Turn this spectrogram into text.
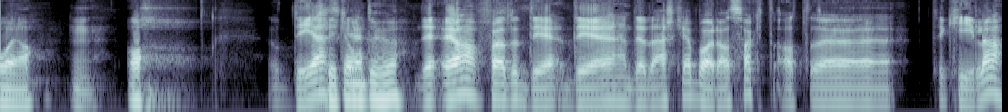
Å ja. Mm. Oh. Det fikk jeg vondt i huet. det, ja, for det, det, det der skal jeg bare ha sagt, at uh, Tequila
